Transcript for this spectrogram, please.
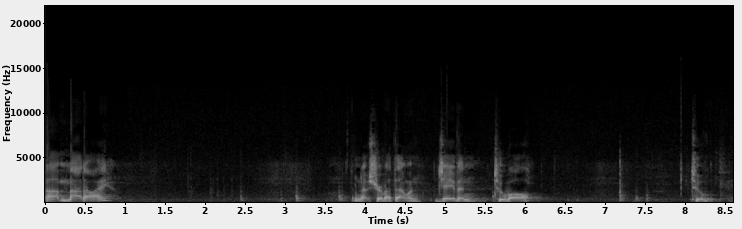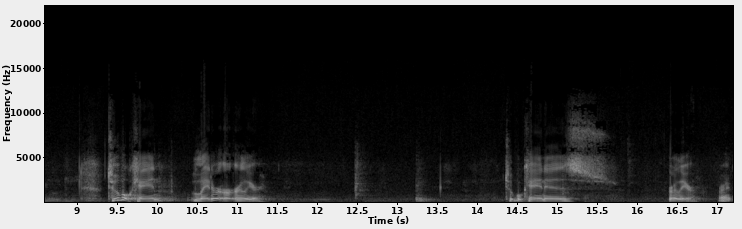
Uh, Madai. I'm not sure about that one. Javan, Tubal. Tub- Tubal Cain, later or earlier? Tubal Cain is earlier, right?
